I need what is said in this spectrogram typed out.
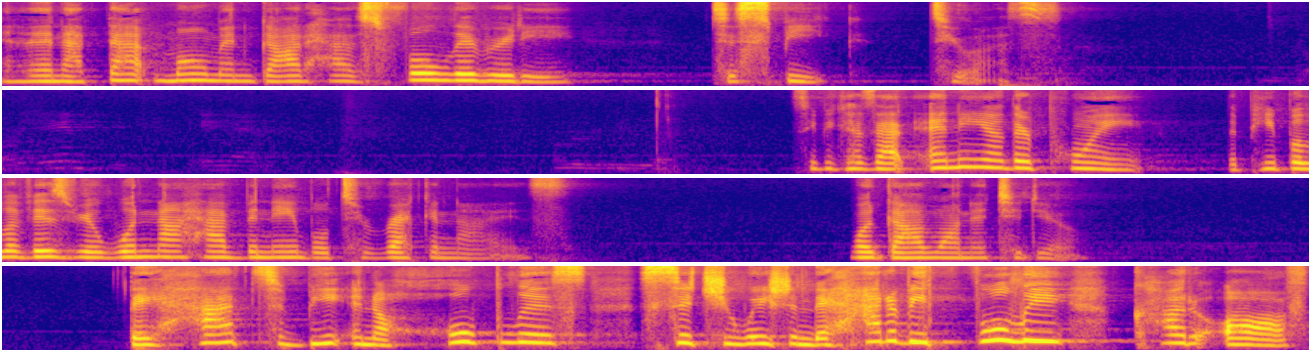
And then at that moment, God has full liberty to speak to us. See, because at any other point, the people of Israel would not have been able to recognize what God wanted to do. They had to be in a hopeless situation. They had to be fully cut off.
